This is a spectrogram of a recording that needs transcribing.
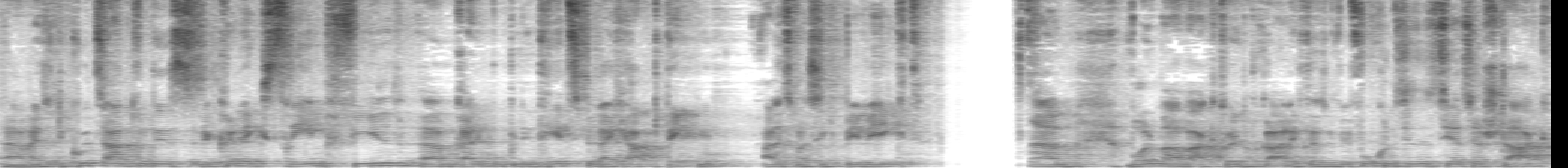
Ähm, also die kurze Antwort ist, wir können extrem viel ähm, gerade im Mobilitätsbereich abdecken. Alles, was sich bewegt, ähm, wollen wir aber aktuell noch gar nicht. Also wir fokussieren uns sehr, sehr stark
